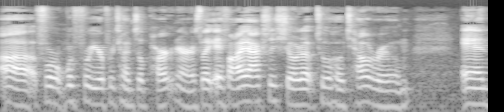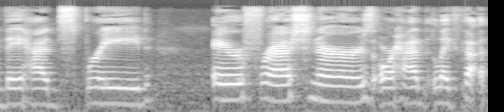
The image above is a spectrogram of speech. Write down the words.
uh, for for your potential partners. Like if I actually showed up to a hotel room and they had sprayed air fresheners or had like th-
